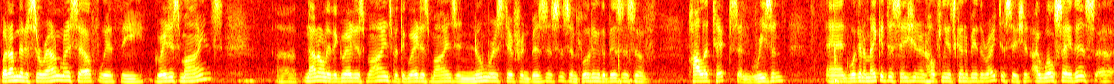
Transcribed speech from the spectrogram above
but I'm going to surround myself with the greatest minds. Uh, not only the greatest minds, but the greatest minds in numerous different businesses, including the business of politics and reason. And we're going to make a decision, and hopefully it's going to be the right decision. I will say this uh,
